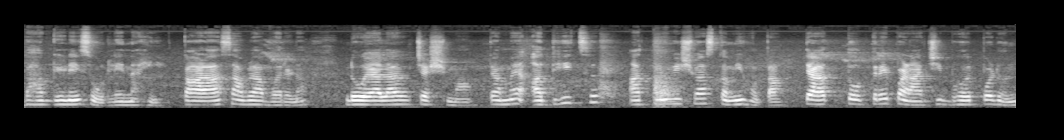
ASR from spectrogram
भाग घेणे सोडले नाही. काळा सावळा वर्ण डोळ्याला चष्मा त्यामुळे आधीच आत्मविश्वास कमी होता. त्यात तोत्रेपणाची भर पडून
